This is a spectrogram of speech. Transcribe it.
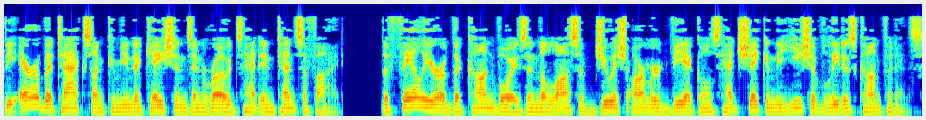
The Arab attacks on communications and roads had intensified. The failure of the convoys and the loss of Jewish armored vehicles had shaken the Yishuv leaders' confidence.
